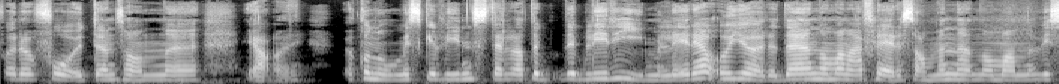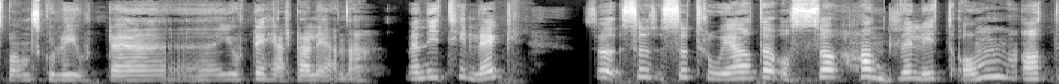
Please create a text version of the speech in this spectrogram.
for å få ut en sånn eh, ja, økonomisk gevinst, eller at det, det, blir rimeligere å gjøre det når man er flere sammen, enn man, hvis man skulle gjort det, gjort det, helt alene. Men i tillegg så, så, så, tror jeg at det også handler litt om at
